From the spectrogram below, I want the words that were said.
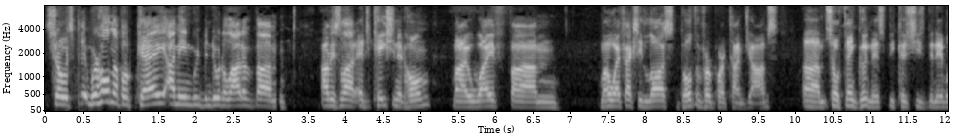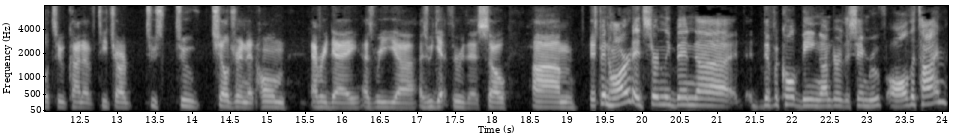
so it's been we're holding up okay. I mean, we've been doing a lot of um, obviously a lot of education at home. My wife um, my wife actually lost both of her part time jobs. Um, so thank goodness because she's been able to kind of teach our two two children at home every day as we uh, as we get through this. So um, it's been hard. It's certainly been uh, difficult being under the same roof all the time.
